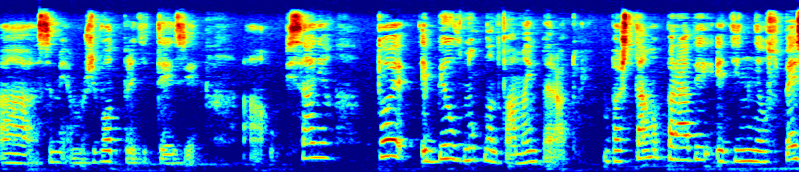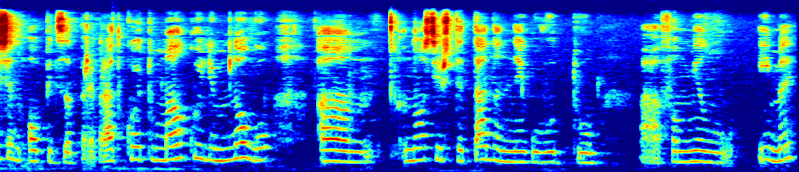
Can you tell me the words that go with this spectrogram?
а, самия му живот преди тези а, описания. Той е бил внук на двама императори. Баща му прави един неуспешен опит за преврат, който малко или много а, носи щета на неговото а, фамилно име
